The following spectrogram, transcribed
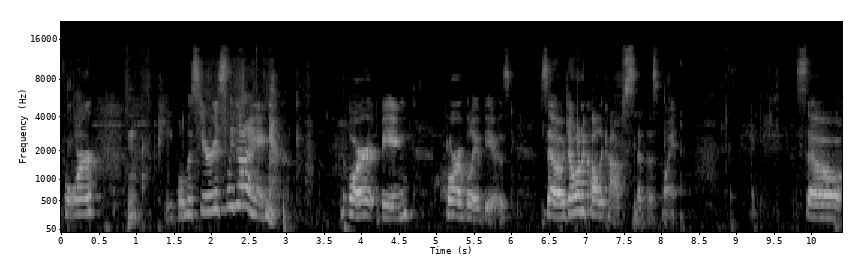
for people mysteriously dying or being horribly abused. So don't want to call the cops at this point. So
